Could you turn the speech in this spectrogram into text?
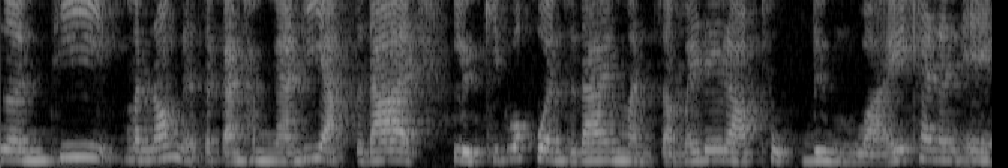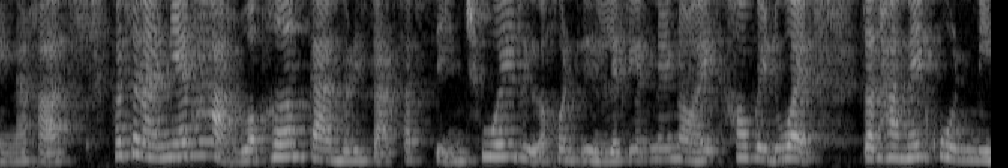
เงินที่มันนอกเหนือจากการทำงานที่อยากจะได้ หรือคิดว่าควรจะได้มันจะไม่ได้รับถูกดึงไว้แค่นั้นเองนะคะ เพราะฉะนั้นเนี่ยถ้าหากว่าเพิ่มการบริจาคทรัพย์สินช่วยเหลือคนอื่นเล็ก ๆ น้อยๆเข้าไปด้วย จะทำให้คุณมี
